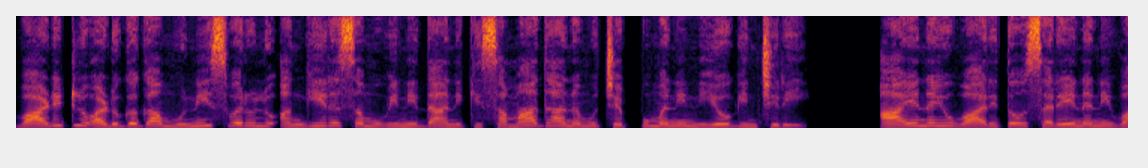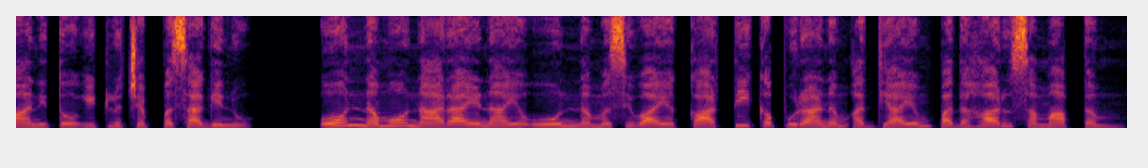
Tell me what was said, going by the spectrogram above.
వాడిట్లు అడుగగా మునీశ్వరులు అంగీరసము విని దానికి సమాధానము చెప్పుమని నియోగించిరి. ఆయనయు వారితో సరేనని వానితో ఇట్లు చెప్పసాగెను. ఓం నమో నారాయణాయ ఓం నమశివాయ కార్తీక పురాణం అధ్యాయం పదహారు సమాప్తం.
